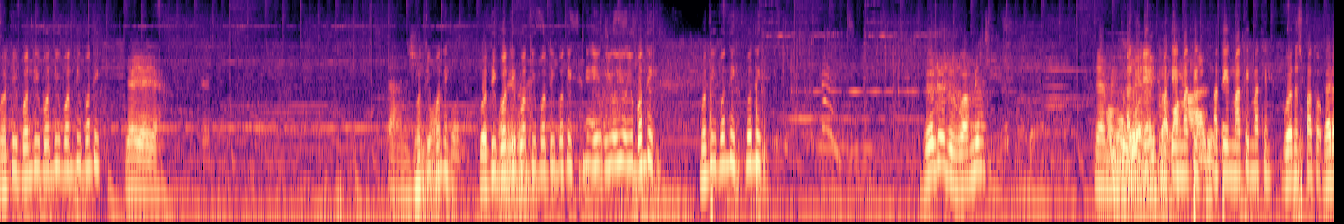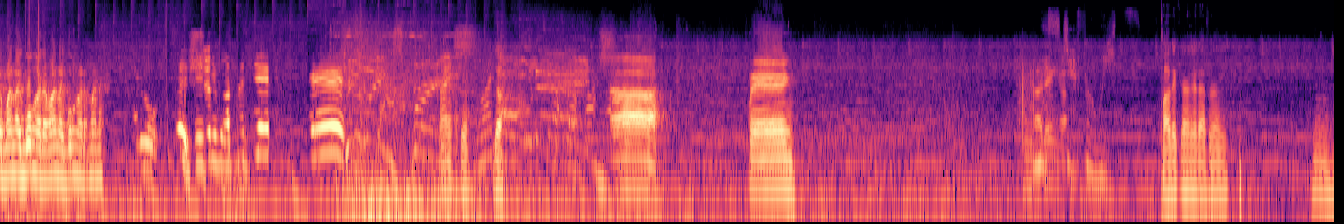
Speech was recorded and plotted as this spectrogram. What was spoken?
Bonti, bonti, bonti, bonti, bonti. Ya, ya, ya. Bonti, bonti. Bonti, bonti, bonti, bonti, bonti. Ini, ayo, ayo, ayo, bonti. Bonti, bonti, bonti. Udah, udah, gua ambil. Ya, ambil gua. Aduh, matiin, matiin, matiin, matiin, matiin. Gua ada sepatu. Gak ada mana, gua gak ada mana, gua gak ada mana. Eh, mata cek. Cek. Nice. Udah. Ah. Peng. Enggak ada enggak. Tarik lagi, tarik. Hmm.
